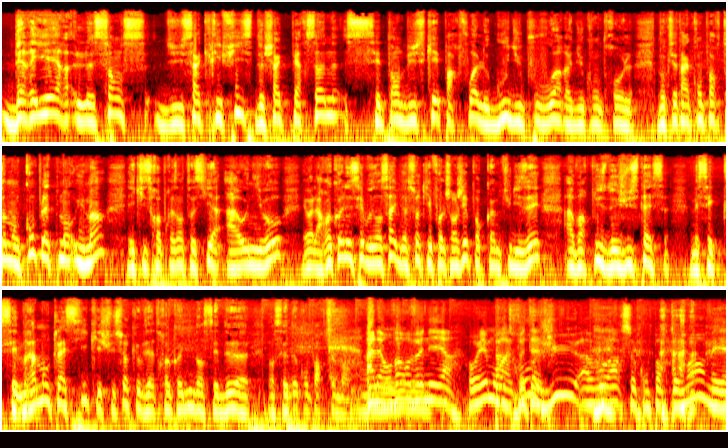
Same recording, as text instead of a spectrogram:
derrière le sens du sacrifice de chaque personne, c'est embusqué parfois le goût du pouvoir et du contrôle. Donc c'est un comportement complètement humain et qui se représente aussi à, haut niveau. Et voilà, reconnaissez-vous dans ça et bien sûr qu'il faut le changer pour, comme tu disais, avoir plus de justesse. Mais c'est vraiment classique et je suis sûr que vous êtes reconnu dans ces deux, dans ces deux comportements. Allez, on va revenir. Oui, moi, pas trop jus à ce comportement, mais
